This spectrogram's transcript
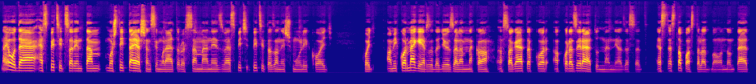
Na jó, de ez picit szerintem most itt teljesen szimulátoros szemmel nézve, ez picit, picit azon is múlik, hogy, hogy amikor megérzed a győzelemnek a, a szagát, akkor, akkor azért el tud menni az eszed. Ezt, ezt tapasztalatban mondom. Tehát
